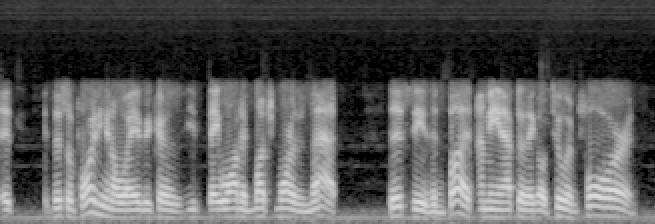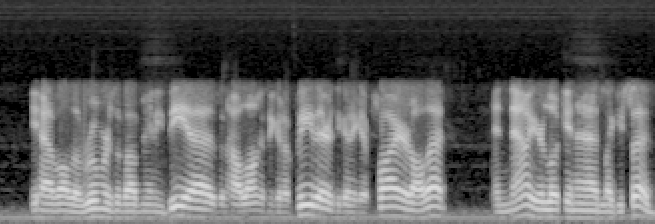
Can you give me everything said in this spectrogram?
it's disappointing in a way because they wanted much more than that this season. But I mean, after they go two and four, and you have all the rumors about Manny Diaz and how long is he going to be there? Is he going to get fired? All that. And now you're looking at, like you said,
